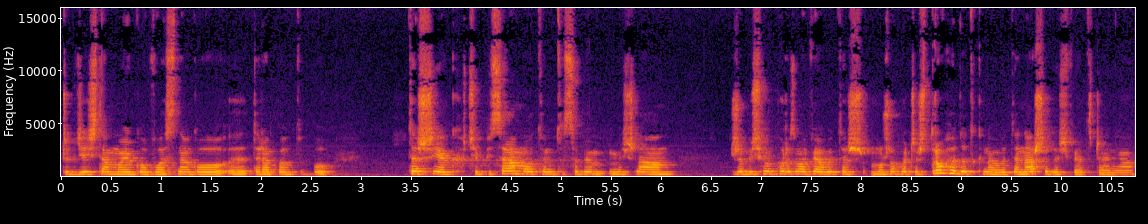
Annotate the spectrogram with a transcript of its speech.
czy gdzieś tam mojego własnego e, terapeuty, bo też jak Ci pisałam o tym, to sobie myślałam, żebyśmy porozmawiały też, może chociaż trochę dotknęły te nasze doświadczenia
